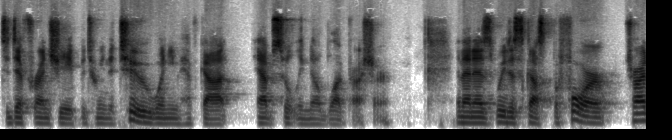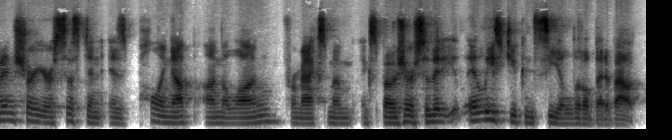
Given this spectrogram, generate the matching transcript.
to differentiate between the two when you have got absolutely no blood pressure. And then, as we discussed before, try to ensure your assistant is pulling up on the lung for maximum exposure so that at least you can see a little bit about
